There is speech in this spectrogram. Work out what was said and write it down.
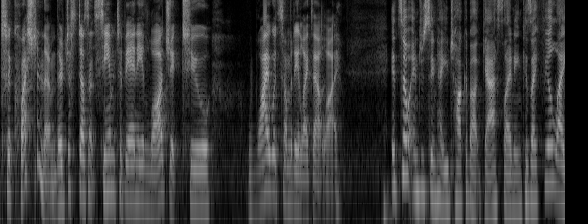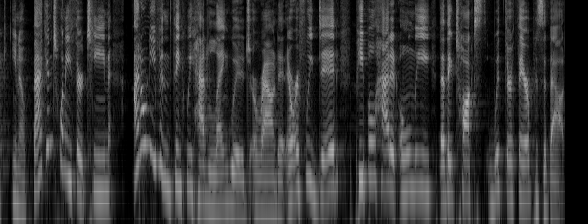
to question them. There just doesn't seem to be any logic to why would somebody like that lie? It's so interesting how you talk about gaslighting because I feel like, you know, back in 2013, I don't even think we had language around it. Or if we did, people had it only that they talked with their therapist about.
